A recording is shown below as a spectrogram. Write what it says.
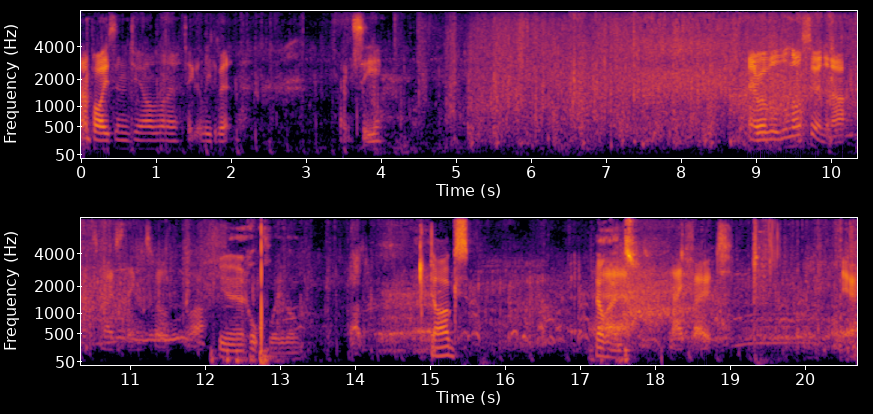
I'm poisoned. You all want to take the lead a bit and see. Anyway, we'll, we'll know soon enough once most things will go off. Yeah, hopefully though. Dogs. Hellhounds. Uh, knife out. There.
